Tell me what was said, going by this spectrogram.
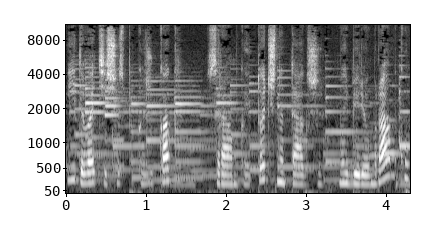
И давайте сейчас покажу, как с рамкой. Точно так же мы берем рамку,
